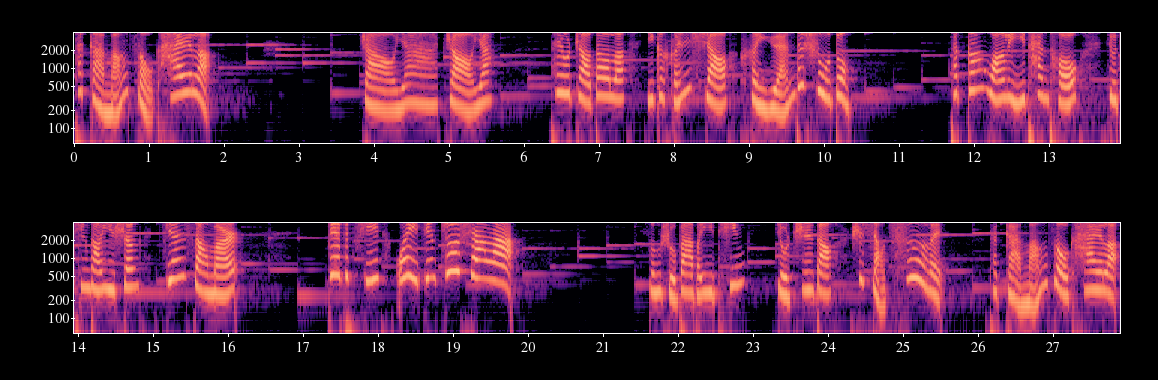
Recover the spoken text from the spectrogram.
他赶忙走开了。找呀找呀，他又找到了一个很小很圆的树洞。他刚往里一探头，就听到一声尖嗓门儿：“对不起，我已经住上了。”松鼠爸爸一听就知道是小刺猬，他赶忙走开了。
